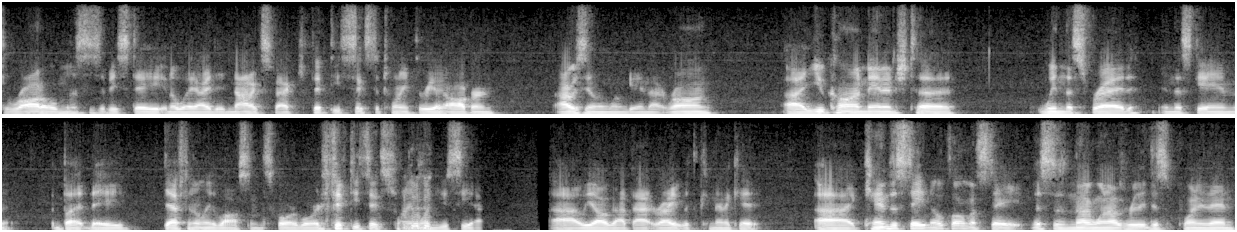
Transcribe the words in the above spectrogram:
throttled Mississippi State in a way I did not expect, 56 to 23 at Auburn. I was the only one getting that wrong. Uh, UConn managed to win the spread in this game, but they definitely lost on the scoreboard, 56-21 UCF. Uh, we all got that right with Connecticut. Uh, Kansas State and Oklahoma State. This is another one I was really disappointed in.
